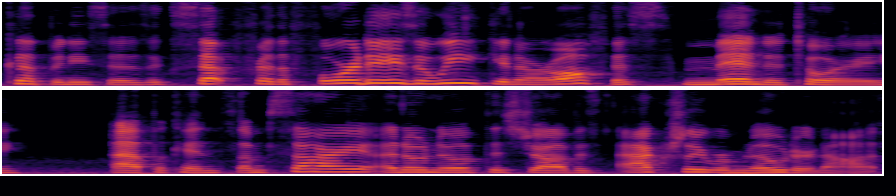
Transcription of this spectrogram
Company says, Except for the four days a week in our office, mandatory applicants, I'm sorry, I don't know if this job is actually remote or not.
